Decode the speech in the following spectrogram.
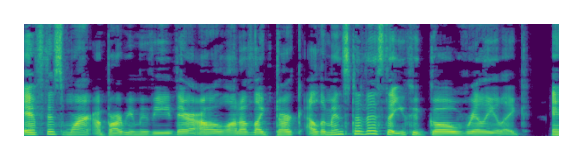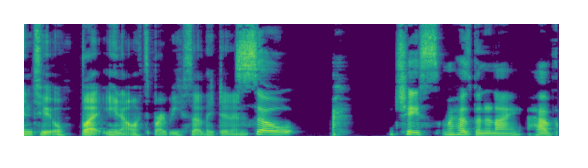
if this weren't a Barbie movie, there are a lot of like dark elements to this that you could go really like into. But you know, it's Barbie, so they didn't. So, Chase, my husband, and I have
